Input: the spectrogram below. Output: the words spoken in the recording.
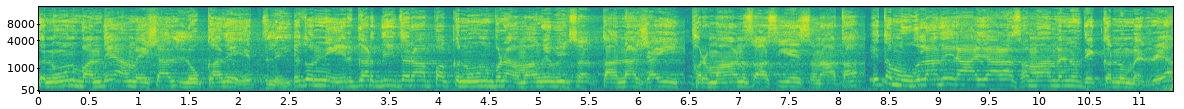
ਕਾਨੂੰਨ ਬਣਦੇ ਆ ਹਮੇਸ਼ਾ ਲੋਕਾਂ ਦੇ ਹਿੱਤ ਲਈ। ਜਦੋਂ ਨੇਰਗੜ ਦੀ ਤਰ੍ਹਾਂ ਆਪਾਂ ਕਾਨੂੰਨ ਬਣਾਵਾਂਗੇ ਵੀ ਤਾਨਾਸ਼ਾਹੀ ਫਰਮਾਨ ਅਸੀਂ ਇਹ ਸੁਣਾਤਾ, ਇਹ ਤਾਂ ਮੁਗਲਾਂ ਦੇ ਰਾਜ ਵਾਲਾ ਸਮਾਂ ਮੈਨੂੰ ਦੇਖਣ ਨੂੰ ਮਿਲ ਰਿਹਾ।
